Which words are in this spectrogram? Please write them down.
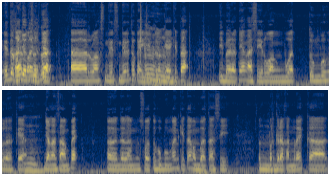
itu kan Lanjut, maksud lanjut, ya. ruang sendiri-sendiri tuh kayak gitu. Hmm. Kayak kita ibaratnya ngasih ruang buat tumbuh lah. Kayak Hmm. jangan sampai eh, dalam suatu hubungan kita membatasi Hmm. pergerakan mereka.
